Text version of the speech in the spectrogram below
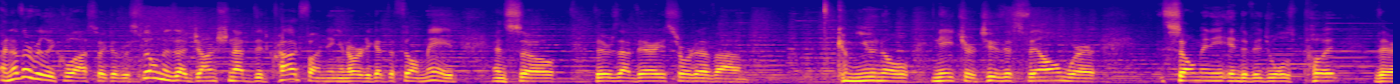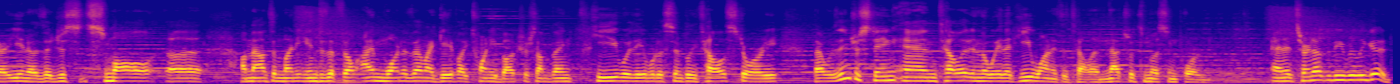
Another really cool aspect of this film is that Jon Schnepp did crowdfunding in order to get the film made, and so there's that very sort of um, communal nature to this film where so many individuals put they're, you know, they're just small uh, amounts of money into the film. I'm one of them. I gave like 20 bucks or something. He was able to simply tell a story that was interesting and tell it in the way that he wanted to tell it. And that's what's most important. And it turned out to be really good.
